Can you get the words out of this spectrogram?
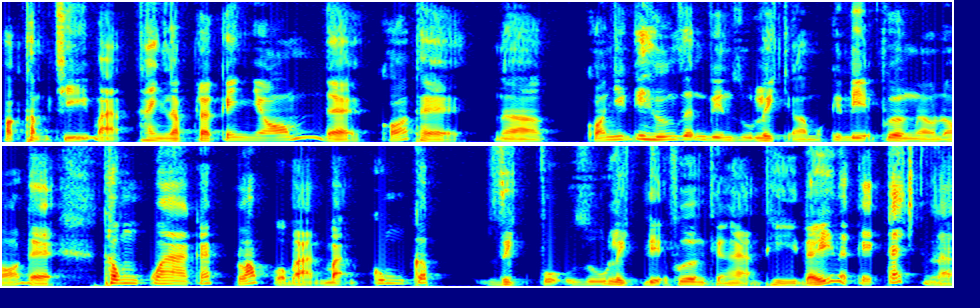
hoặc thậm chí bạn thành lập ra cái nhóm để có thể uh, có những cái hướng dẫn viên du lịch ở một cái địa phương nào đó để thông qua cái blog của bạn bạn cung cấp dịch vụ du lịch địa phương chẳng hạn thì đấy là cái cách là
